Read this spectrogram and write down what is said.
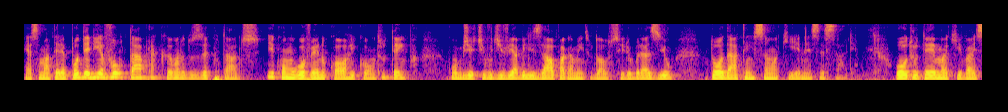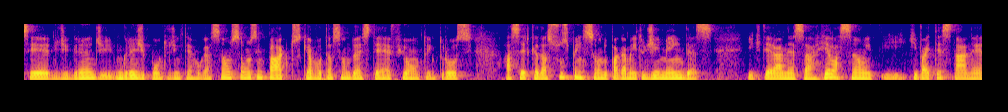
essa matéria poderia voltar para a Câmara dos Deputados. E como o governo corre contra o tempo, com o objetivo de viabilizar o pagamento do Auxílio Brasil, toda a atenção aqui é necessária. Outro tema que vai ser de grande, um grande ponto de interrogação são os impactos que a votação do STF ontem trouxe acerca da suspensão do pagamento de emendas e que terá nessa relação e que vai testar né,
